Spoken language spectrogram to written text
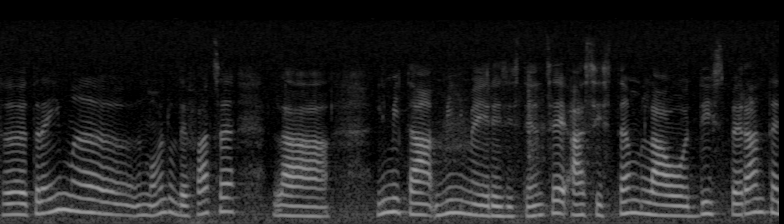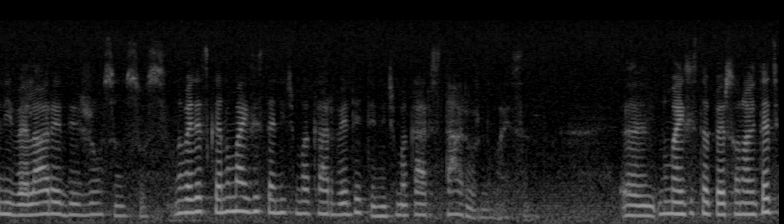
Să trăim uh, în momentul de față la limita minimei rezistențe, asistăm la o disperantă nivelare de jos în sus. Nu vedeți că nu mai există nici măcar vedete, nici măcar staruri nu mai sunt. Uh, nu mai există personalități.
